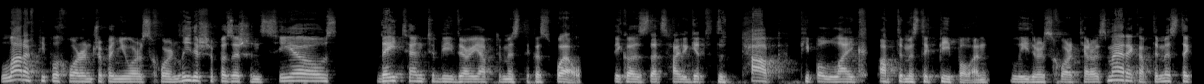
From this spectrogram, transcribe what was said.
A lot of people who are entrepreneurs, who are in leadership positions, CEOs, they tend to be very optimistic as well because that's how you get to the top. People like optimistic people and leaders who are charismatic, optimistic,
